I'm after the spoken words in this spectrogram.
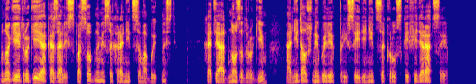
многие другие оказались способными сохранить самобытность, хотя одно за другим они должны были присоединиться к Русской Федерации,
